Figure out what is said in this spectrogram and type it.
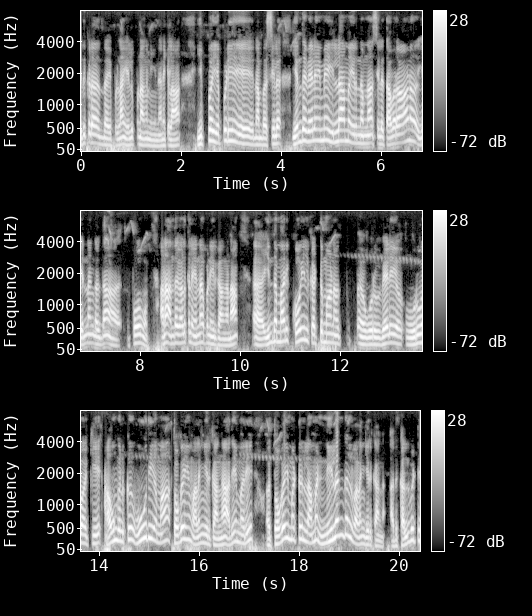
எதுக்குடா இந்த இப்படிலாம் எழுப்புனாங்கன்னு நீங்கள் நினைக்கலாம்? இப்போ எப்படி நம்ம சில எந்த வேலையுமே இல்லாமல் இருந்தோம்னா சில தவறான எண்ணங்கள் தான் போகும். ஆனால் அந்த காலத்தில் என்ன பண்ணியிருக்காங்கன்னா இந்த மாதிரி கோயில் கட்டுமான ஒரு வேலையை உருவாக்கி அவங்களுக்கு ஊதியமாக தொகையும் வழங்கியிருக்காங்க. அதே மாதிரி தொகை மட்டும் இல்லாமல் நிலங்கள் வழங்கியிருக்காங்க. அது கல்வெட்டு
